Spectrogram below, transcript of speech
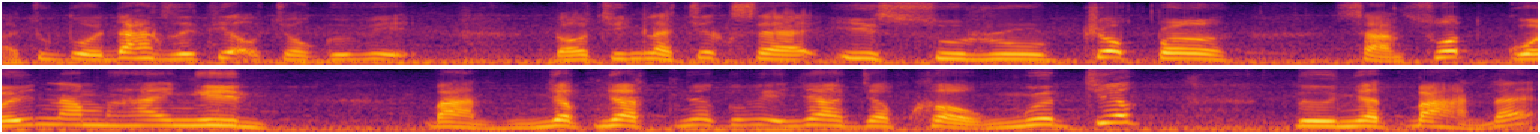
À, Chúng tôi đang giới thiệu cho quý vị Đó chính là chiếc xe Isuzu Chopper Sản xuất cuối năm 2000 Bản nhập Nhật nha quý vị nha Nhập khẩu nguyên chiếc từ Nhật Bản đấy.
